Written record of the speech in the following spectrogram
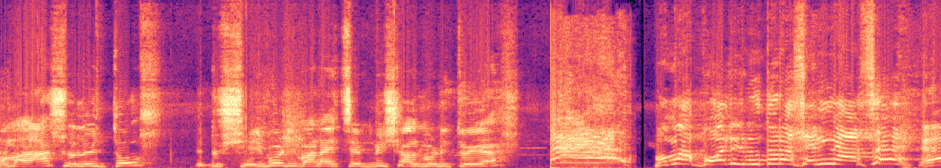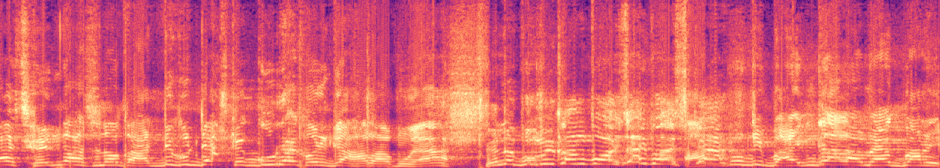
মামা আসলেই তো একটু সেই বডি বানাইছে বিশাল বডি তো ইয়া মামা বডির ভিতরে আছে না আছে। এ ছেড়ে আসে না তো আড্ডি গুড্ডি আজকে গুড়া করে গাহালাম হ্যাঁ এলে ভূমিকম্প বাসটা আর যদি বাইন গালাম একবারে।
